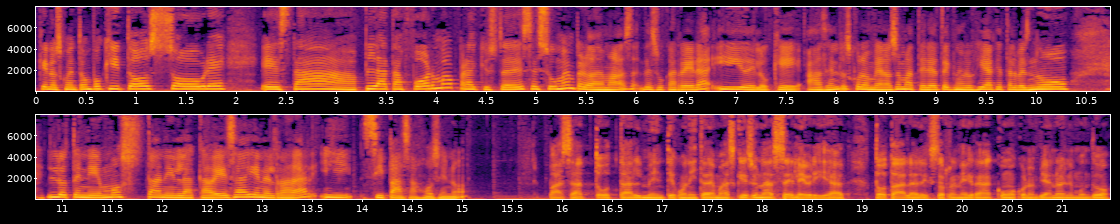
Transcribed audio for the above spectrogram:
que nos cuenta un poquito sobre esta plataforma para que ustedes se sumen, pero además de su carrera y de lo que hacen los colombianos en materia de tecnología, que tal vez no lo tenemos tan en la cabeza y en el radar. Y sí pasa, José, ¿no? Pasa totalmente, Juanita, además que es una celebridad total, Alex Torrenegra, como colombiano en el mundo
